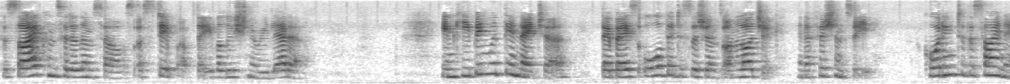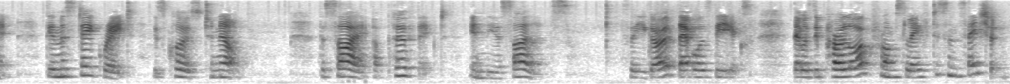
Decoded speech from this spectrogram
the Psy consider themselves a step up the evolutionary ladder. In keeping with their nature, they base all their decisions on logic and efficiency. According to the PsyNet, their mistake rate is close to nil. The Psy are perfect in their silence. So you go, that was the that was the prologue from Slave to Sensation.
